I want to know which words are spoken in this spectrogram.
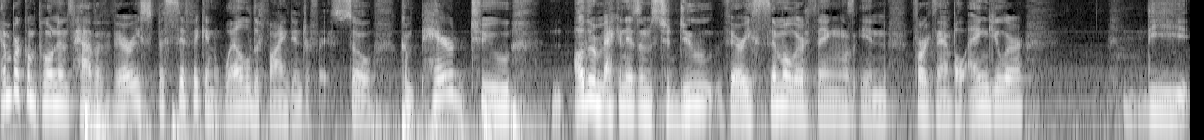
Ember components have a very specific and well-defined interface. So compared to other mechanisms to do very similar things in, for example, Angular, the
